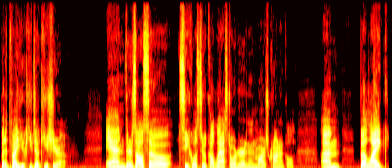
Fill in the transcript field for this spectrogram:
but it's by Yukito Kishiro, and there's also sequels to it called Last Order and then Mars Chronicle. Um, but like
